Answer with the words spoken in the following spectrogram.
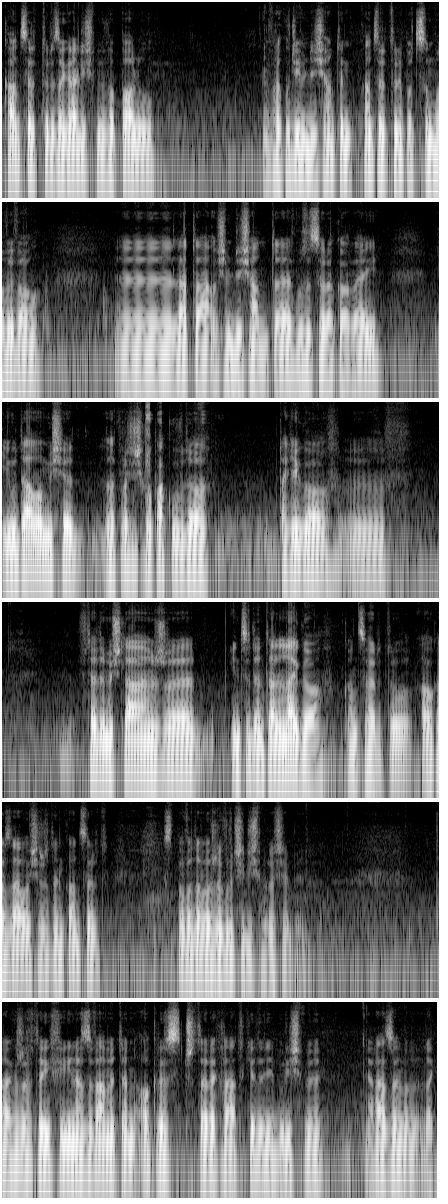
koncert, który zagraliśmy w Opolu w roku 90. Koncert, który podsumowywał lata 80. w muzyce rockowej i udało mi się zaprosić chłopaków do takiego, wtedy myślałem, że incydentalnego koncertu, a okazało się, że ten koncert spowodował, że wróciliśmy do siebie. Także w tej chwili nazywamy ten okres czterech lat, kiedy nie byliśmy razem, tak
